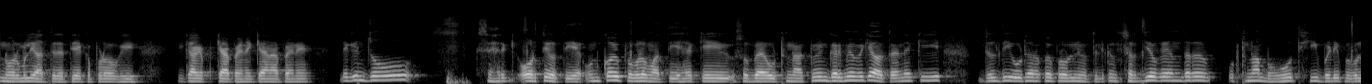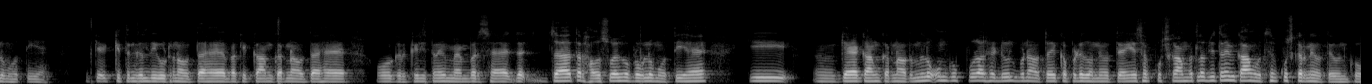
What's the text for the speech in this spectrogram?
नॉर्मली आती रहती है, कपड़ों की, कि क्या क्या पहने, क्या ना पहने। लेकिन जो शहर की औरतें होती है, उनको भी प्रॉब्लम आती है कि सुबह उठना, क्योंकि गर्मियों में क्या होता है ना कि जल्दी उठना कोई प्रॉब्लम नहीं होती, लेकिन सर्दियों के अंदर उठना बहुत ही बड़ी प्रॉब्लम होती है। कि कितनी जल्दी उठना होता है, बाकी काम करना होता है, और घर के जितने भी मेंबर्स हैं ज़्यादातर हाउस वाइफ को प्रॉब्लम होती है कि क्या क्या काम करना होता है। मतलब उनको पूरा शेड्यूल बना होता है कपड़े धोने होते हैं, ये सब कुछ काम मतलब जितने भी काम होते हैं, सब कुछ करने होते हैं उनको।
